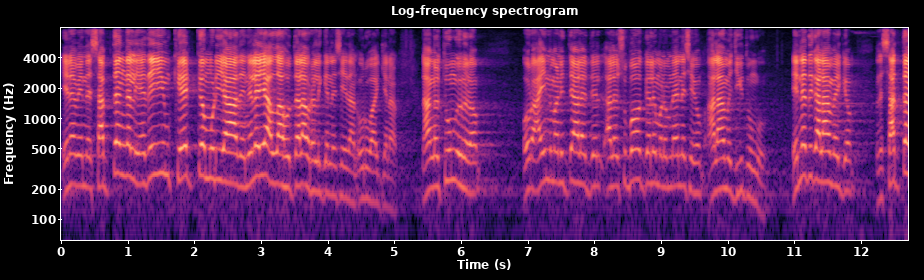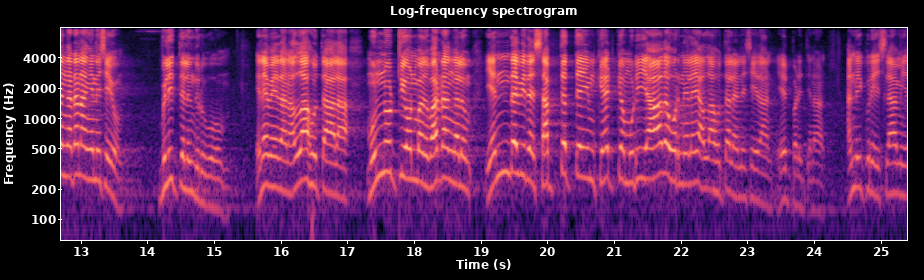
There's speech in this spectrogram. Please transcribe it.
எனவே இந்த சப்தங்கள் எதையும் கேட்க முடியாத நிலையை அல்லாஹு தாலா அவர்களுக்கு என்ன செய்தான்? உருவாக்கினான். நாங்கள் தூங்குகிறோம். ஒரு ஐந்து மணித்தாலத்தில் அல்லது சுபோக எழுமணும்னா என்ன செய்வோம்? அலாம் வச்சுக்கு தூங்குவோம். என்னத்துக்கு அலாம் வைக்கும்? அந்த சத்தம் கேட்டால் நாங்கள் என்ன செய்வோம்? விழித்தெழுந்துருவோம். எனவே தான் அல்லாஹு தாலா முன்னூற்றி ஒன்பது வருடங்களும் எந்தவித சப்தத்தையும் கேட்க முடியாத ஒரு நிலையை அல்லாஹு தாலா என்ன செய்தான்? ஏற்படுத்தினான். அன்பிற்குரிய இஸ்லாமிய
